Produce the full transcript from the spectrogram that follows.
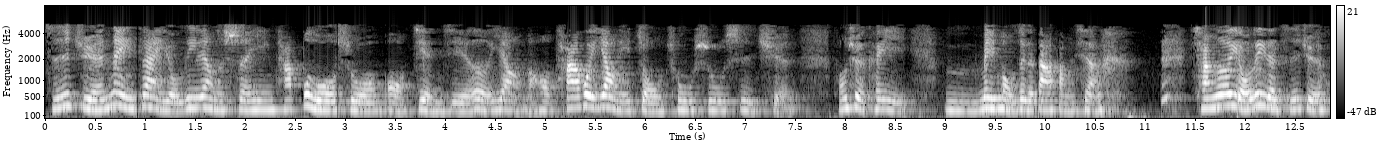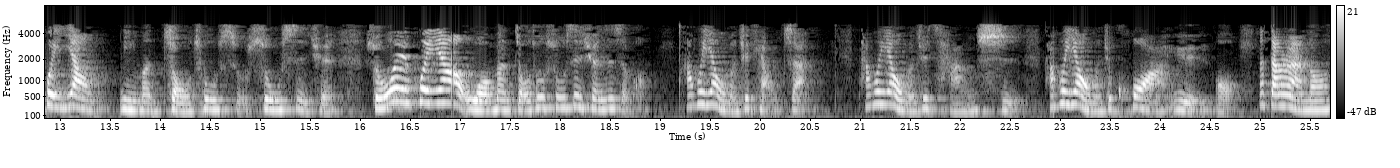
直觉内在有力量的声音，它不啰嗦哦，简洁扼要，然后它会要你走出舒适圈。同学可以嗯，memo 这个大方向，强而有力的直觉会要你们走出舒舒适圈。所谓会要我们走出舒适圈是什么？它会要我们去挑战。他会要我们去尝试，他会要我们去跨越哦。那当然呢，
